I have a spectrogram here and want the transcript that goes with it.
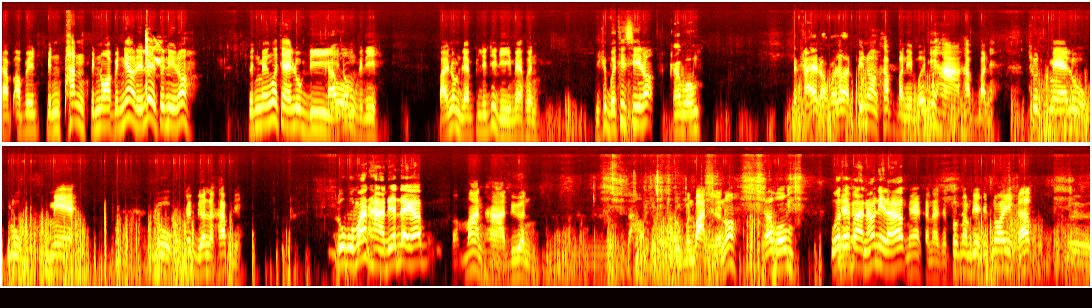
ครับเอาไปเป็นพันธุ์เป็นนอเป็นแนวได้เลยตัวนี้เนาะ เป็นแมงว่าใจลูกดีนมก็ดีปลายนมแหลมเป็นลิ้นที่ดีแม่เพิ่นนี่คือเบอร์ที่สี่เนาะครับผมจะขายดอกไปรอดพี่น้องครับบัดนี้เบอร์ที่ห้าครับบัดนี้ชุดแม่ลูกลูกแม่ ลูกจักเดือนละครับนี่ ลูกประมาณหาเดือนได้ครับ ประมาณห้าเดือนลูกสาวลูกมันบ้านอยู่แล้วเนาะ ครับผมวัวไทยบ้านเขานี่แหละครับ แม่ก็น่าจะตกน้ำเลี้ยงจักหน่อยครับ เออ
